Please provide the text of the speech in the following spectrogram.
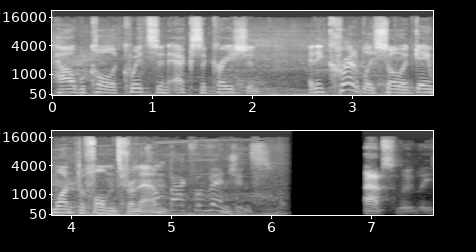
How will call it quits in Execration. An incredibly solid Game 1 performance from them. Back for vengeance. Absolutely.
